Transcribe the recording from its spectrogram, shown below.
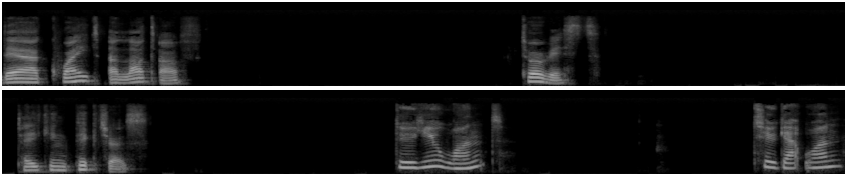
there are quite a lot of tourists taking pictures Do you want to get one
